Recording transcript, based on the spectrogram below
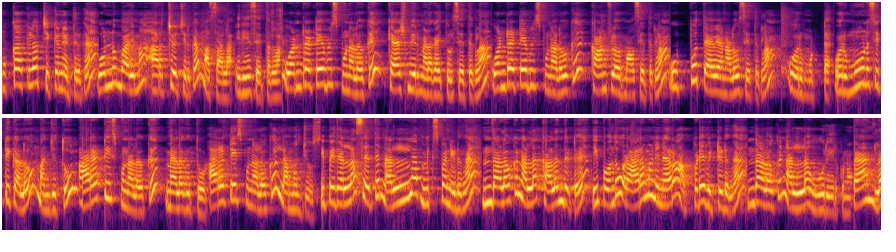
முக்கால் கிலோ சிக்கன் எடுத்திருக்கேன். ஒன்றும் பாதிமா அரைச்சி வச்சிருக்க மசாலா. இதையும் சேர்த்துடலாம். ஒன்றரை டேபிள் ஸ்பூன் அளவுக்கு காஷ்மீர் மிளகாய் தூள் சேர்த்துக்கலாம். ஒன்றரை டேபிள் ஸ்பூன் அளவுக்கு கார்ன்ஃப்ளவர் மாவு சேர்த்துக்கலாம். உப்பு தேவையான அளவு சேர்த்துக்கலாம். ஒரு முட்டை. ஒரு மூணு சிட்டிக்கு அளவு மஞ்சத்தூள். அரை டீஸ்பூன் அளவுக்கு மிளகுத்தூள். அரை டீஸ்பூன் அளவுக்கு லெமன் ஜூஸ் இப்போ இதெல்லாம் சேர்த்து நல்லா மிக்ஸ் பண்ணிடுங்க. இந்த அளவுக்கு நல்லா கலந்துட்டு இப்போ வந்து ஒரு அரை மணி நேரம் அப்படியே விட்டுடுங்க. இந்த அளவுக்கு நல்லா ஊறி இருக்கணும். பேன்ல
